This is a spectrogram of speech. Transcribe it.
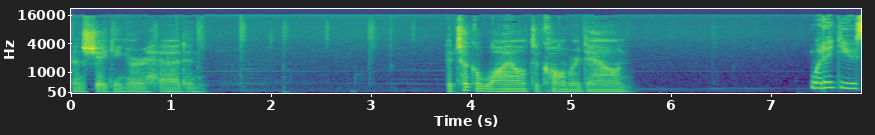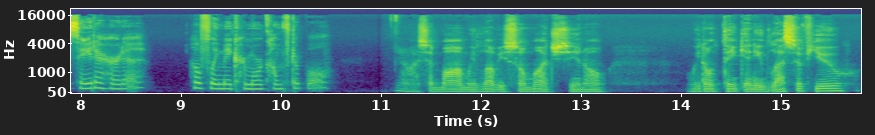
and shaking her head. And it took a while to calm her down. What did you say to her to hopefully make her more comfortable? You know, I said, Mom, we love you so much. You know, we don't think any less of you.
